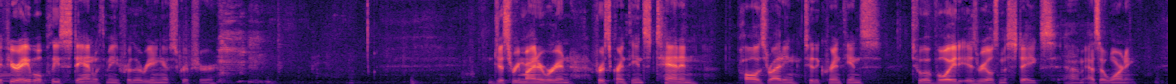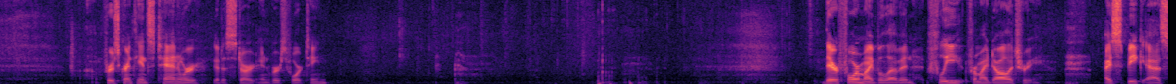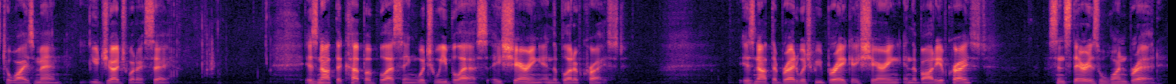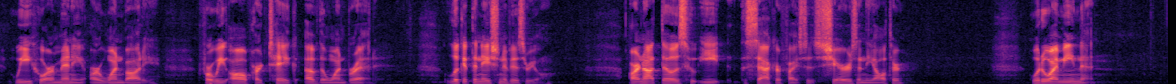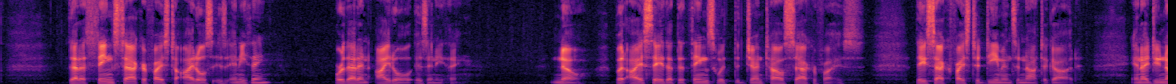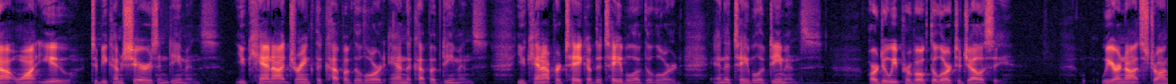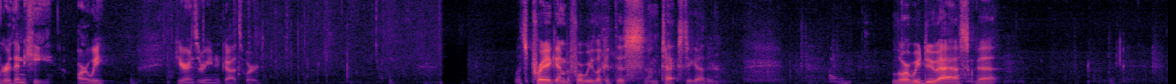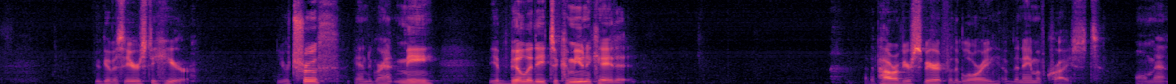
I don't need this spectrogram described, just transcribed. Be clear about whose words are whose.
Speaker 1: If you're able, please stand with me for the reading of Scripture. Just a reminder, we're in 1 Corinthians 10, and Paul is writing to the Corinthians to avoid Israel's mistakes um, as a warning. 1 Corinthians 10, we're going to start in verse 14. Therefore, my beloved, flee from idolatry. I speak as to wise men. You judge what I say. Is not the cup of blessing which we bless a sharing in the blood of Christ? Is not the bread which we break a sharing in the body of Christ? Since there is one bread, we who are many are one body, for we all partake of the one bread. Look at the nation of Israel. Are not those who eat the sacrifices shares in the altar? What do I mean then? That a thing sacrificed to idols is anything, or that an idol is anything? No, but I say that the things which the Gentiles sacrifice, they sacrifice to demons and not to God. And I do not want you to become sharers in demons. You cannot drink the cup of the Lord and the cup of demons. You cannot partake of the table of the Lord and the table of demons. Or do we provoke the Lord to jealousy? We are not stronger than he, are we? Ends the reading of God's word.
Speaker 2: Let's pray again before we look at this um, text together. Lord, we do ask that you give us ears to hear your truth and to grant me the ability to communicate it by the power of your Spirit for the glory of the name of Christ. Amen.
